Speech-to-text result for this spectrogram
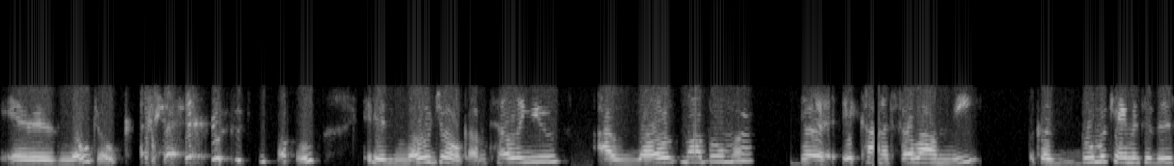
is no joke. no, it is no joke. I'm telling you, I love my boomer, but it kind of fell on me because Boomer came into this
